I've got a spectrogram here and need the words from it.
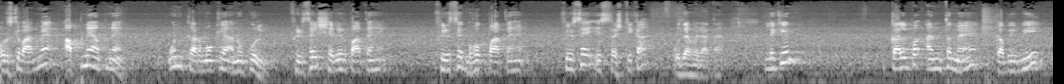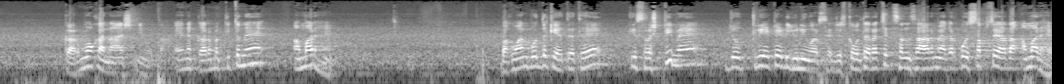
और उसके बाद में अपने अपने उन कर्मों के अनुकूल फिर से शरीर पाते हैं, फिर से भोग पाते हैं, फिर से इस सृष्टि का उदय हो जाता है। लेकिन कल्प अंत में कभी भी कर्मों का नाश नहीं होता। यानी कर्म कितने अमर हैं। भगवान बुद्ध कहते थे कि सृष्टि में जो क्रिएटेड यूनिवर्स है, जिसको बोलते हैं रचित संसार में अगर कोई सबसे ज़्यादा अमर है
